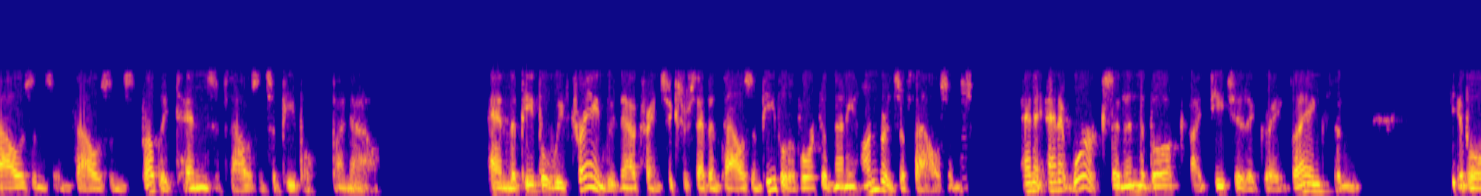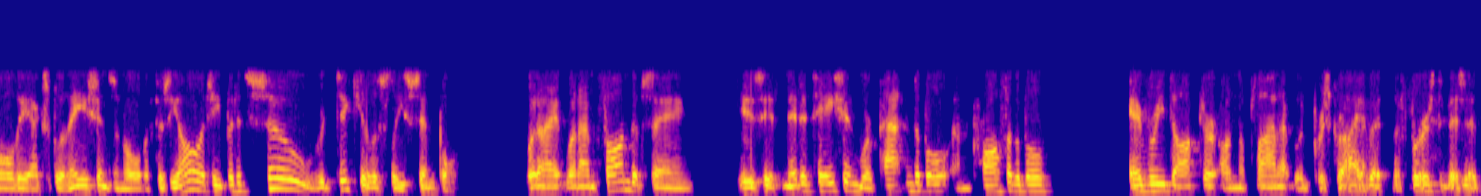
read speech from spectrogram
thousands and thousands, probably tens of thousands of people by now. And the people we've trained, we've now trained six or 7,000 people, have worked with many hundreds of thousands. And, and it works. And in the book, I teach it at great length and give all the explanations and all the physiology, but it's so ridiculously simple. What I what I'm fond of saying is if meditation were patentable and profitable, every doctor on the planet would prescribe it the first visit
